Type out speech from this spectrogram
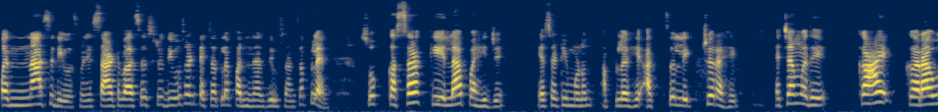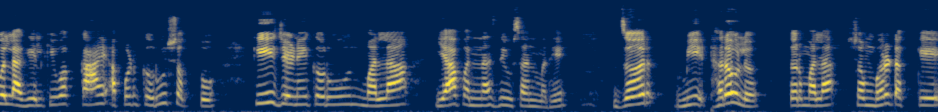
पन्नास दिवस म्हणजे साठ बासष्ट दिवस आणि त्याच्यातला पन्नास दिवसांचा प्लॅन सो कसा केला पाहिजे? यासाठी म्हणून आपलं हे आजचं लेक्चर आहे. याच्यामध्ये काय करावं लागेल किंवा काय आपण करू शकतो की जेणेकरून मला या पन्नास दिवसांमध्ये जर मी ठरवलं तर मला शंभर टक्के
